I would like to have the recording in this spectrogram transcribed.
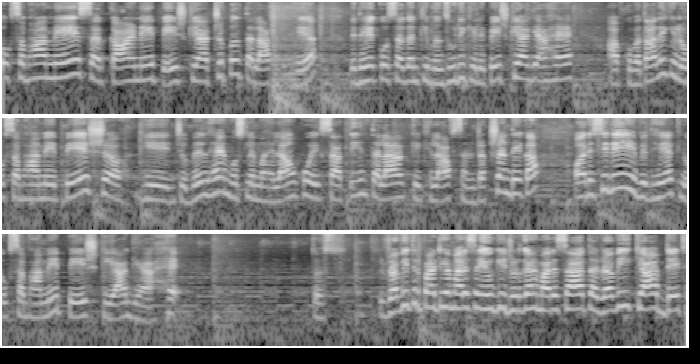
लोकसभा में सरकार ने पेश किया ट्रिपल तलाक विधेयक। विधेयक को सदन की मंजूरी के लिए पेश किया गया है। आपको बता दें कि लोकसभा में पेश ये जो बिल है, मुस्लिम महिलाओं को एक साथ तीन तलाक के खिलाफ संरक्षण देगा और इसीलिए ये विधेयक लोकसभा में पेश किया गया है। तो रवि त्रिपाठी हमारे सहयोगी जुड़ गए हमारे साथ। रवि, क्या अपडेट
